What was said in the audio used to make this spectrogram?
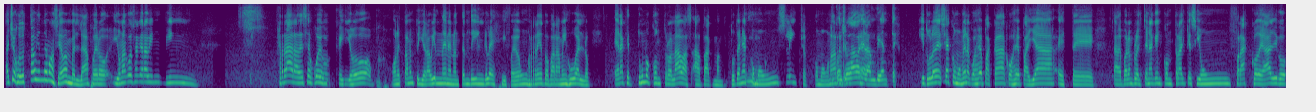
Hacho, el juego estaba bien demasiado, en verdad. Pero, y una cosa que era bien, bien rara de ese juego, que yo, honestamente, yo era bien nene, no entendí inglés y fue un reto para mí jugarlo. Era que tú no controlabas a Pac-Man. Tú tenías como un slingshot, como una. Tú controlabas el ambiente. y tú le decías como, mira, coge para acá, coge para allá, este, ah, por ejemplo, él tenía que encontrar que si un frasco de algo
